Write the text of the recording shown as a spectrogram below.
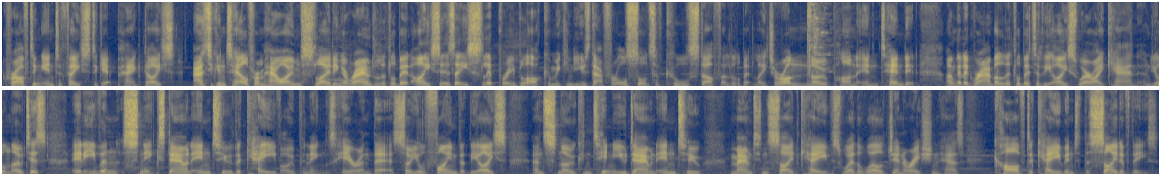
crafting interface to get packed ice. As you can tell from how I'm sliding around a little bit, ice is a slippery block, and we can use that for all sorts of cool stuff a little bit later on. No pun intended. I'm going to grab a little bit of the ice where I can, and you'll notice it even sneaks down into the cave openings here and there. So you'll find that the ice and snow continue down into mountainside caves where the world generation has carved a cave into the side of these.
